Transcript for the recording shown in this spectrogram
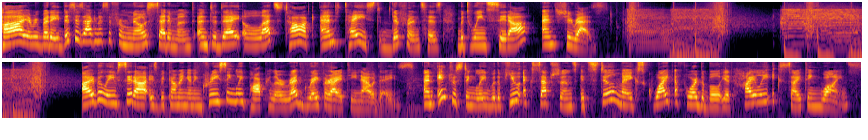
Hi everybody, this is Agnes from No Sediment and today let's talk and taste differences between Syrah and Shiraz. I believe Syrah is becoming an increasingly popular red grape variety nowadays. And interestingly, with a few exceptions, it still makes quite affordable yet highly exciting wines.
